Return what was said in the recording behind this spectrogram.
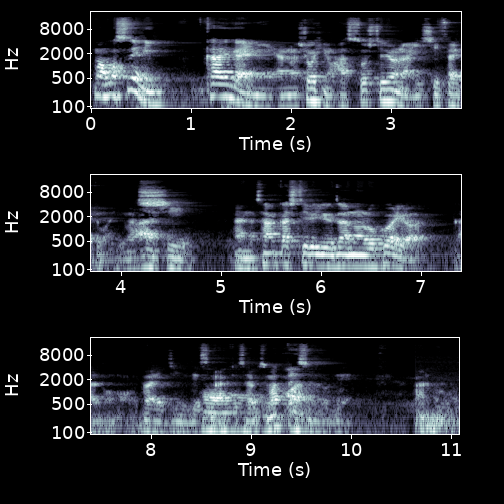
まあもうすでに海外にあの商品を発送しているような EC サイトもありますし、あの参加しているユーザーの6割はあの外人ですなんてサービスもあったりするので、あの、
